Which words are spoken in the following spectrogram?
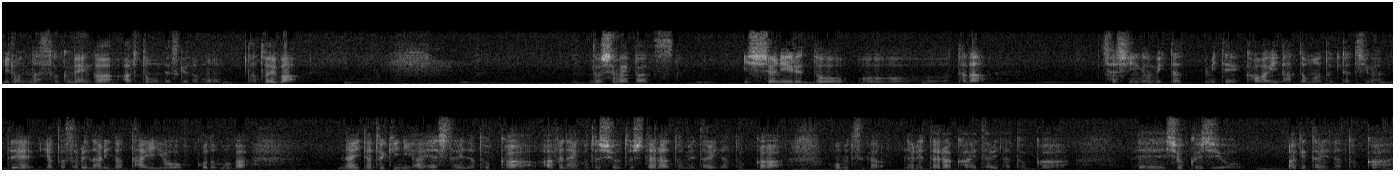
いろんな側面があると思うんですけども例えばどうしてもやっぱ一緒にいるとただ写真を見た見て可愛いなと思う時と違ってやっぱそれなりの対応子供が泣いた時にあやしたりだとか危ないことしようとしたら止めたりだとかおむつが濡れたら変えたりだとかえー、食事をあげたりだとか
